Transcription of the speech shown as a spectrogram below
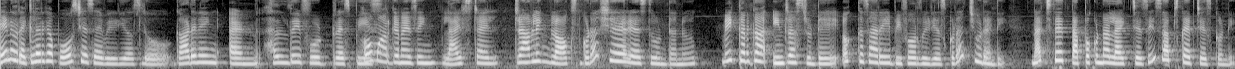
నేను రెగ్యులర్గా పోస్ట్ చేసే వీడియోస్లో gardening and healthy food recipe home organising lifestyle travelling blogs కూడా షేర్ చేస్తూ ఉంటాను. మీకు కనుక ఇంట్రెస్ట్ ఉంటే ఒక్కసారి బిఫోర్ వీడియోస్ కూడా చూడండి. నచ్చితే తప్పకుండా లైక్ చేసి సబ్స్క్రైబ్ చేసుకోండి.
